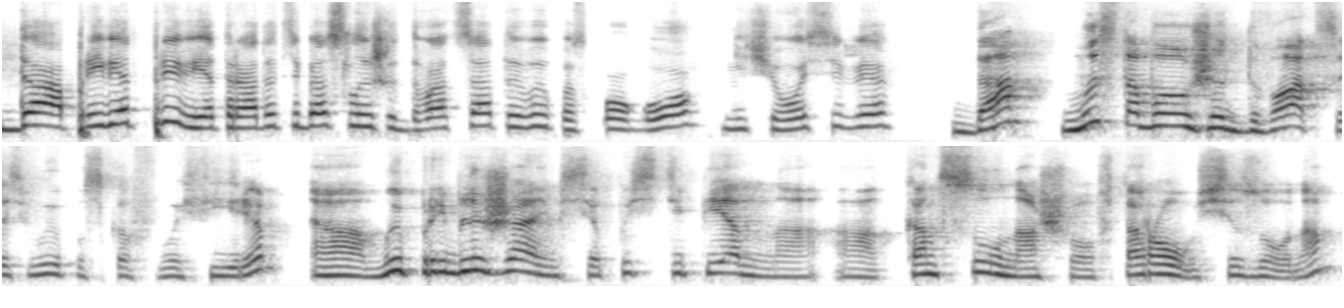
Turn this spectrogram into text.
Да, привет-привет, рада тебя слышать. 20-й выпуск, ого, ничего себе. Да, мы с тобой уже 20 выпусков в эфире. А, мы приближаемся постепенно а, к концу нашего второго сезона,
